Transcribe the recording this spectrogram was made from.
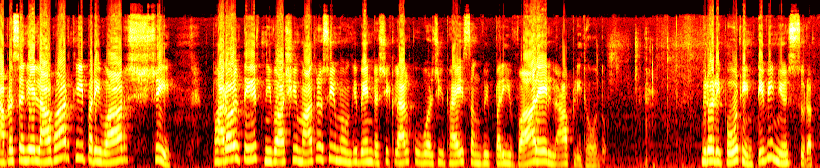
આ પ્રસંગે લાભાર્થી પરિવાર શ્રી ભારોલ તીર્થ નિવાસી માતૃશ્રી મોંઘીબેન, રસિકલાલ કુંવરજીભાઈ સંઘવી પરિવારે લાભ લીધો હતો. Bureau report in TV news Surat.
